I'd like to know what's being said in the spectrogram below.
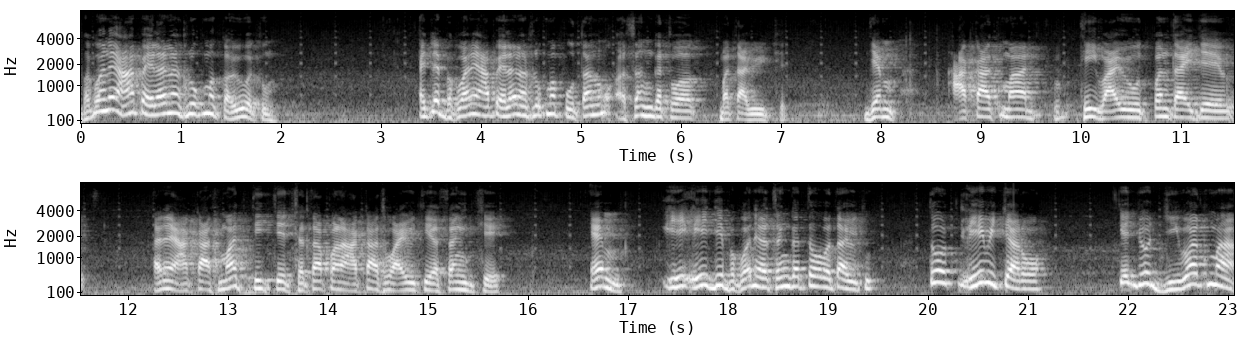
ભગવાને આ પહેલાંના શ્લોકમાં કહ્યું હતું. એટલે ભગવાને આ પહેલાંના શ્લોકમાં પોતાનું અસંગત્વ બતાવ્યું છે. જેમ આકાશમાંથી વાયુ ઉત્પન્ન થાય છે અને આકાશમાં જ સ્થિત છે, છતાં પણ આકાશ વાયુથી અસંગ છે. એમ એ એ જે ભગવાને અસંગત્વ બતાવ્યું હતું તો એ વિચારો કે જો જીવાત્મા,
